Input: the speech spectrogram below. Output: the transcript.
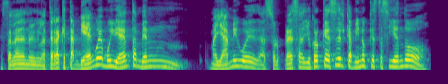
Está la de Nueva Inglaterra, que también, güey, muy bien, también Miami, güey, a sorpresa. Yo creo que ese es el camino que está siguiendo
